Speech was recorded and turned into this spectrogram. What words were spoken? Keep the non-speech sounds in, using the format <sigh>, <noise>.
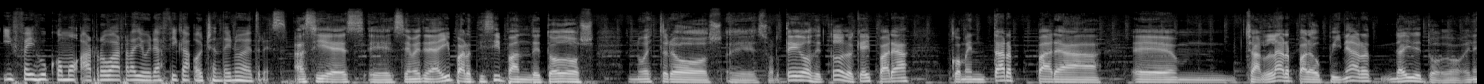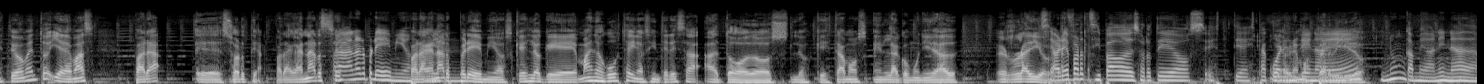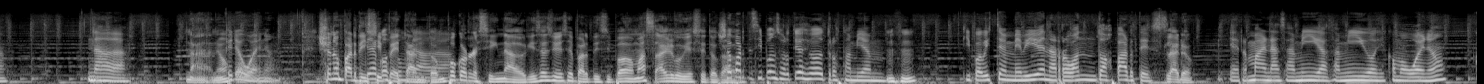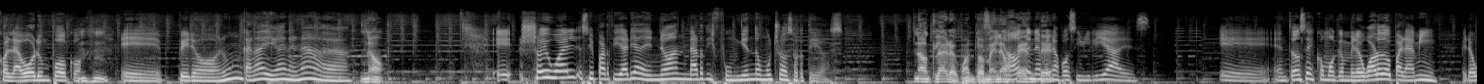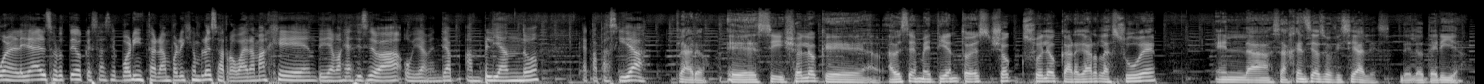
y Facebook como arroba radiográfica 893. Así es, eh, se meten ahí, participan de todos nuestros eh, sorteos, de todo lo que hay para comentar, para eh, charlar, para opinar, hay de todo en este momento y además para eh, sortear, para ganarse. Para ganar premios. Para también. ganar premios, que es lo que más nos gusta y nos interesa a todos los que estamos en la comunidad radio. Se habré participado de sorteos este, esta Y cuarentena, ¿eh? perdido. Y nunca me gané nada. Nada. Nada, ¿no? Pero bueno. Yo no participé tanto, un poco resignado. Quizás si hubiese participado más, algo hubiese tocado. Yo participo en sorteos de otros también. Tipo, viste, me viven arrobando en todas partes. Claro. Hermanas, amigas, amigos. Y es como, bueno, colaboro un poco. Eh, pero nunca nadie gana nada. No, Eh, yo igual soy partidaria de no andar difundiendo mucho los sorteos. no, claro, cuanto Porque menos si no, gente. tenés menos posibilidades. Eh, entonces, como que me lo guardo para mí. Pero bueno, la idea del sorteo que se hace por Instagram, por ejemplo, es arrobar a más gente y además y así se va, obviamente, ampliando la capacidad. Claro, eh, sí, yo lo que a veces me tiento es, yo suelo cargar la sube en las agencias oficiales de lotería.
